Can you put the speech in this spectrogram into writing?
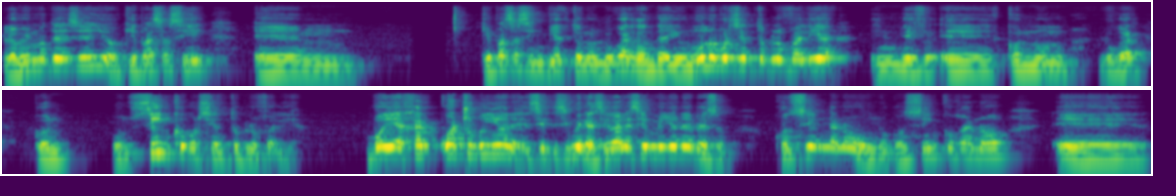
Lo mismo te decía yo, ¿qué pasa si, em, ¿qué pasa si invierto en un lugar donde hay un 1% plusvalía eh, con un lugar con un 5% plusvalía? Voy a dejar 4 millones, si, mira, si vale 100 millones de pesos, con 100 ganó 1, con 5 ganó eh,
